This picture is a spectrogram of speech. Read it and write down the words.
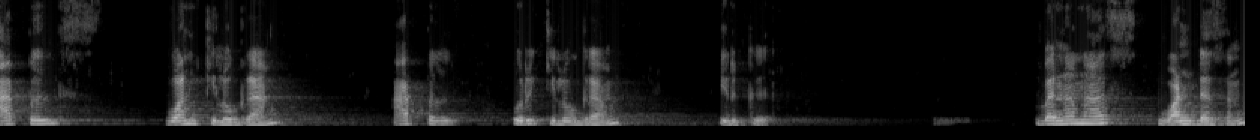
ஆப்பிள்ஸ் ஒன் கிலோகிராம் ஆப்பிள் ஒரு கிலோகிராம் இருக்கு. Bananas one dozen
